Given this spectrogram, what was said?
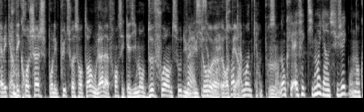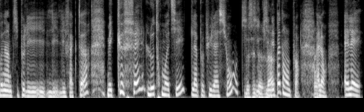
Avec un décrochage pour les plus de 60 ans où là, la France est quasiment deux fois en dessous du, Voilà, du c'est ça, taux on est euh, à 30 européen. à moins de 40%. Mm. Donc effectivement, il y a un sujet, on en connaît un petit peu les, les, les facteurs, mais que fait l'autre moitié de la population qui, n'est pas dans l'emploi? Ouais. Alors, elle est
